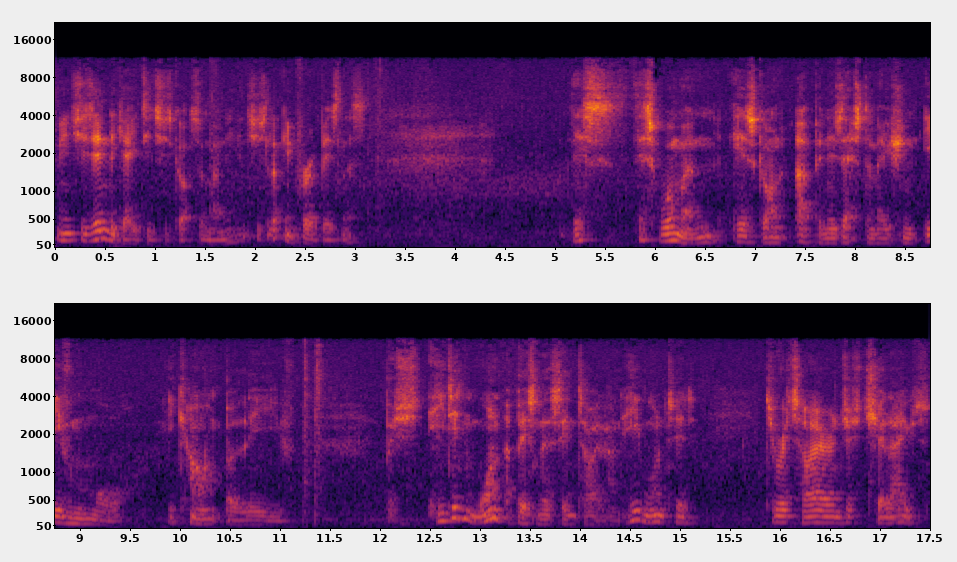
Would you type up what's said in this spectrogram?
I mean, she's indicated she's got some money and she's looking for a business. This this woman is gone up in his estimation even more. He can't believe. But she, he didn't want a business in Thailand. He wanted to retire and just chill out.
